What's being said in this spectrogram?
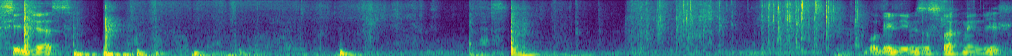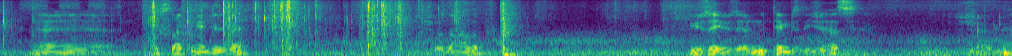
sileceğiz. Bildiğimiz ıslak mendil. E, ıslak mendille şuradan alıp yüzey üzerini temizleyeceğiz. Şöyle.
